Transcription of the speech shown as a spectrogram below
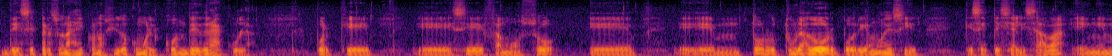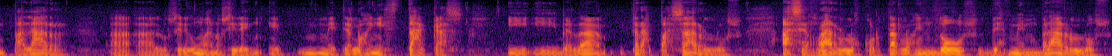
de ese personaje conocido como el conde Drácula, porque eh, ese famoso em, torturador, podríamos decir, que se especializaba en empalar a, los seres humanos, y en meterlos en estacas y, ¿verdad? traspasarlos, aserrarlos, cortarlos en dos, desmembrarlos,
